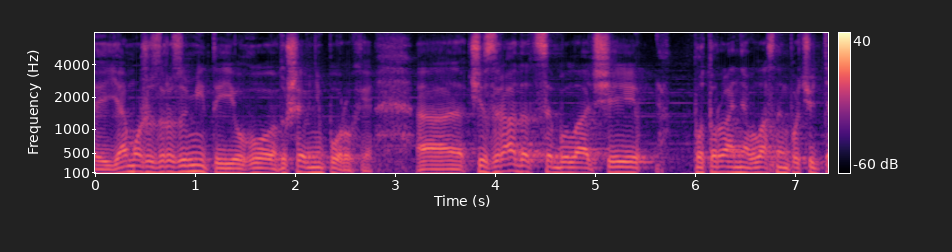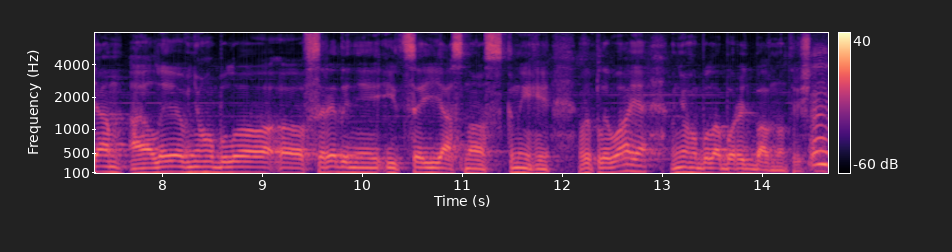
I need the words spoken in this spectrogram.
Е, Я можу зрозуміти його душевні порухи. Е, Чи зрада це була, чи потурання власним почуттям, але в нього було е, всередині, і це ясно з книги випливає. В нього була боротьба внутрішня.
